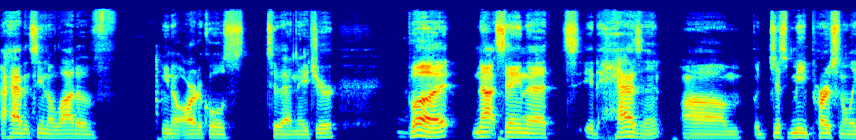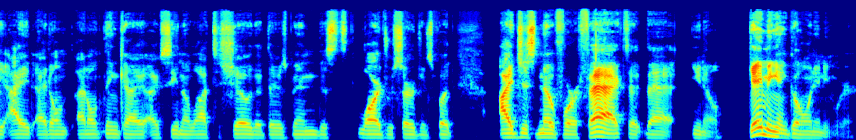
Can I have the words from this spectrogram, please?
I haven't seen a lot of you know articles to that nature, mm. but not saying that it hasn't. Um, but just me personally, I, I don't I don't think I, I've seen a lot to show that there's been this large resurgence. But I just know for a fact that that you know gaming ain't going anywhere,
